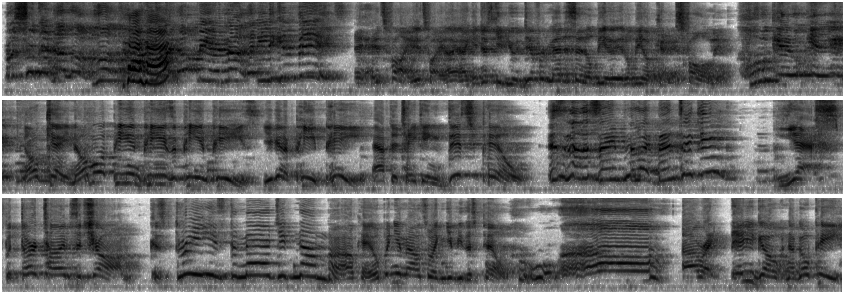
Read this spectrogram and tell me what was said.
But shut the hell up. Look, you can help me or not. I need to get fixed. Eh, It's fine, it's fine. I, I can just give you a different medicine. It'll be it'll be okay. Just follow me. Okay, okay. Okay, no more P and P's or P and P's. You're gonna pee pee after taking this pill. Isn't that the same pill I've been taking? Yes, but third time's the charm. Cause three is the magic number. Okay, open your mouth so I can give you this pill. Oh, All right, there you go. Now go pee.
